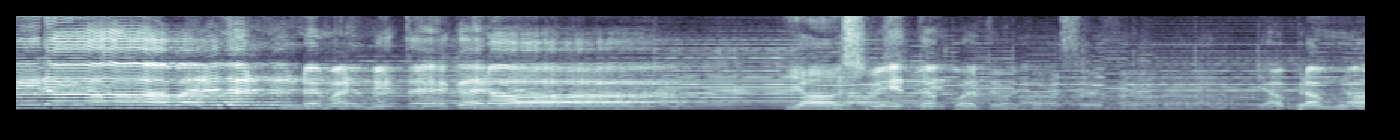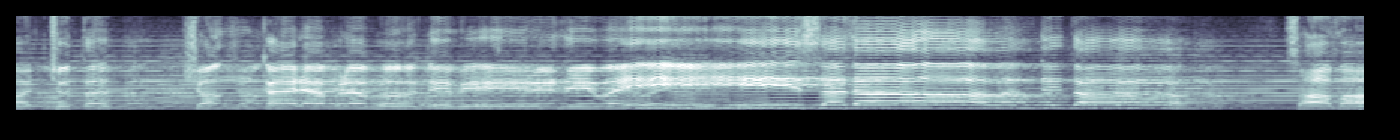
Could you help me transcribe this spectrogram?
विरावरदण्डमण्डितकरा श्वेत पद्मासन। या ब्रह्माच्युत शङ्कर प्रभुतिभिर्देवै सदा वन्दिता। सामा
